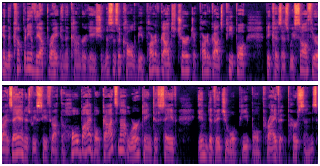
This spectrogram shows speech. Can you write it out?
In the company of the upright in the congregation. This is a call to be a part of God's church, a part of God's people, because as we saw through Isaiah and as we see throughout the whole Bible, God's not working to save individual people, private persons.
